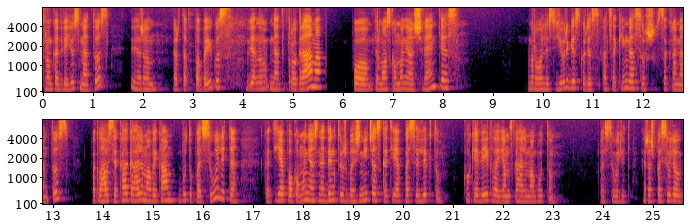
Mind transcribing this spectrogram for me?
trunka dviejus metus ir per tą pabaigus vienų metų programą po pirmos komunijos šventės brolis Jurgis, kuris atsakingas už sakramentus, paklausė, ką galima vaikam būtų pasiūlyti, kad jie po komunijos nedingtų iš bažnyčios, kad jie pasiliktų, kokią veiklą jiems galima būtų pasiūlyti. Ir aš pasiūliau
